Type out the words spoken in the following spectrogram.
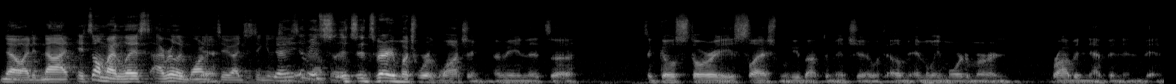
No, I did not. It's on my list. I really wanted to. I just didn't get a Yeah, chance I mean, it's, it. it's it's very much worth watching. I mean, it's a it's a ghost story slash movie about dementia with Emily Mortimer and Robin Nevin and, Ben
